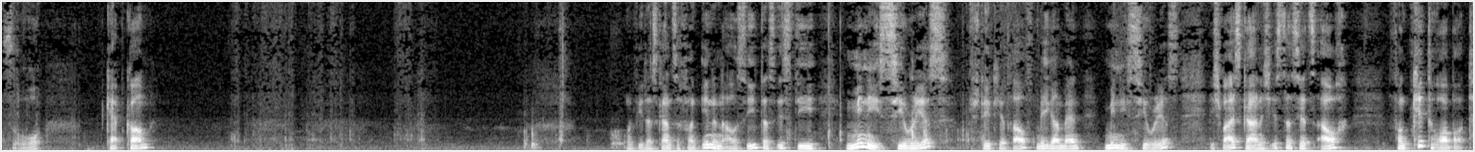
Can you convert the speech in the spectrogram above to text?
So, Capcom. Wie das Ganze von innen aussieht. Das ist die Mini-Series, steht hier drauf, Mega Man Mini-Series. Ich weiß gar nicht, ist das jetzt auch von Kid Robot?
